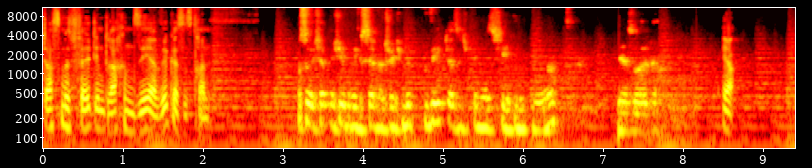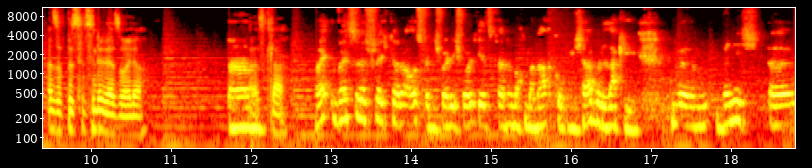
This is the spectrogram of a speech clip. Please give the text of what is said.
Das missfällt dem Drachen sehr. Wilkers ist dran. Achso, ich habe mich übrigens ja natürlich mitbewegt, also ich bin jetzt hier hinten, ne? Der Säule. Also bis jetzt hinter der Säule. Ähm, Alles klar. wei weißt du das vielleicht gerade auswendig, weil ich wollte jetzt gerade noch mal nachgucken. Ich habe Lucky. Ähm, wenn ich, äh,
